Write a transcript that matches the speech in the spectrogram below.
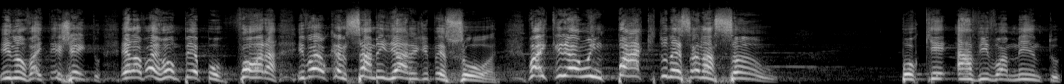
e não vai ter jeito, ela vai romper por fora e vai alcançar milhares de pessoas, vai criar um impacto nessa nação, porque avivamento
